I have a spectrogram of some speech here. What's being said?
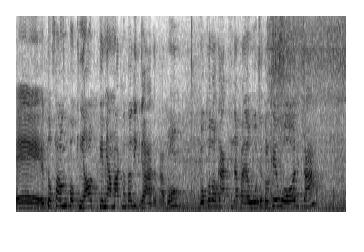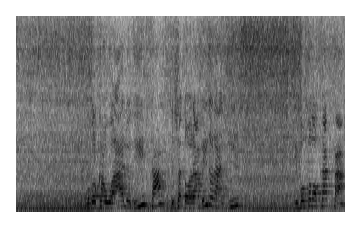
É, eu tô falando um pouquinho alto porque minha máquina tá ligada, tá bom? Vou colocar aqui na panela hoje, eu coloquei o óleo, tá? Vou colocar o alho ali, tá? Deixa dourar bem douradinho. E vou colocar a carne.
